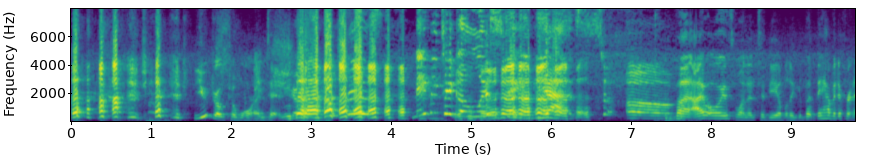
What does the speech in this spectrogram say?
there. you drove to Warrenton. Maybe take a listing. Yes. Um, But I've always wanted to be able to, but they have a different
